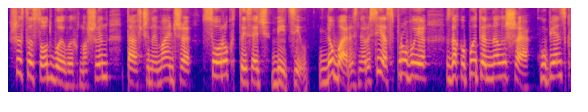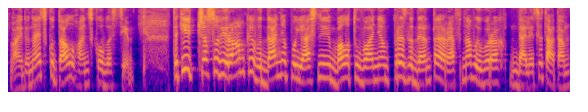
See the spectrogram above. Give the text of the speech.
600 бойових машин та щонайменше 40 тисяч бійців. До березня Росія спробує захопити не лише Куп'янськ, а й Донецьку та Луганську області. Такі часові рамки видання пояснює балотуванням президента РФ на виборах. Далі цитата.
